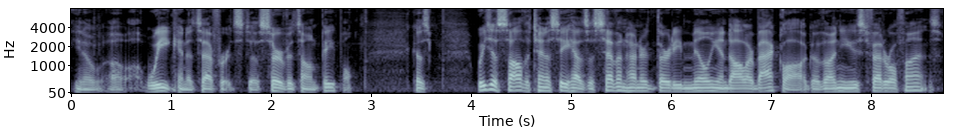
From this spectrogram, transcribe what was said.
you know uh, weak in its efforts to serve its own people? Because we just saw that Tennessee has a $730 million backlog of unused federal funds.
